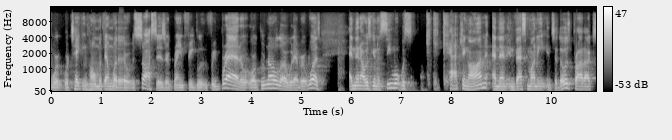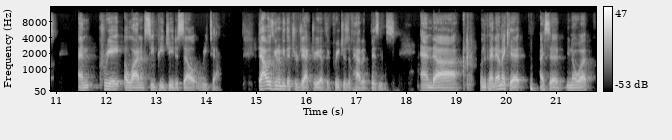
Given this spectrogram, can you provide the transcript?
were, were, taking home with them, whether it was sauces or grain free, gluten free bread or, or granola or whatever it was. And then I was going to see what was c- catching on and then invest money into those products and create a line of CPG to sell retail. That was going to be the trajectory of the Creatures of Habit business. And uh, when the pandemic hit, I said, you know what?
